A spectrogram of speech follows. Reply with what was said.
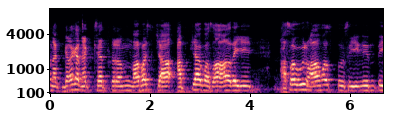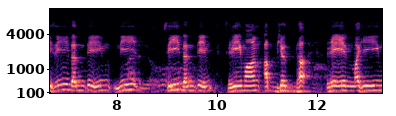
నగ్రగ నక్షత్రం నభశ్చ అప్యవసారయే. అసౌ రామస్తు సీదంతి సీదంతి నీ సీదంతి శ్రీమాన్ అభ్యుద్ధ రేన్మహీం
